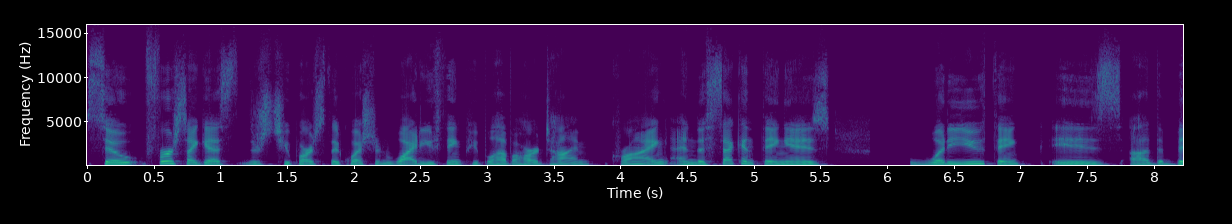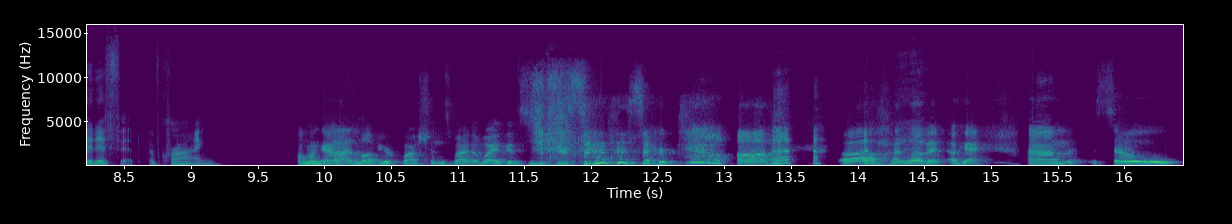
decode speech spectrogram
so, first, I guess there's two parts to the question. Why do you think people have a hard time crying? And the second thing is, what do you think is uh, the benefit of crying? Oh my God, I love your questions, by the way. This, is, just, this are, oh, oh, I love it. Okay. Um, so,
